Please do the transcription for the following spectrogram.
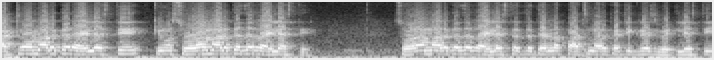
अठरा मार्क राहिले असते किंवा सोळा मार्क जर राहिले असते सोळा मार्क जर राहिले असते तर त्याला पाच मार्काची ग्रेस भेटली असती.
